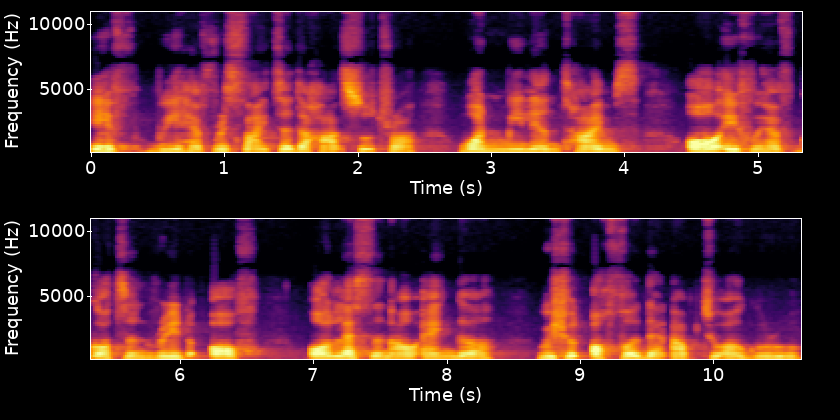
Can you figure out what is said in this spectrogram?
If we have recited the Heart Sutra one million times, or if we have gotten rid of or lessened our anger, we should offer that up to our Guru.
